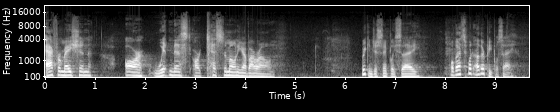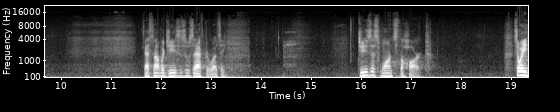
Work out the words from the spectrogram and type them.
affirmation or witnessed or testimony of our own. We can just simply say, well, that's what other people say. That's not what Jesus was after, was he? Jesus wants the heart. So he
